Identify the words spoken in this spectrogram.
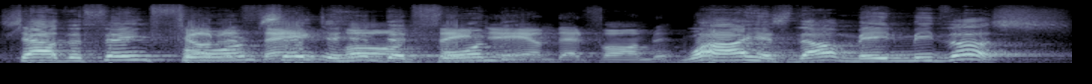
Shall the thing formed say to him that formed it? him that formed it? Why hast thou made me thus?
